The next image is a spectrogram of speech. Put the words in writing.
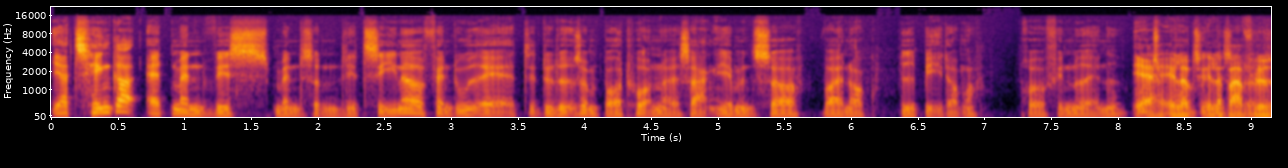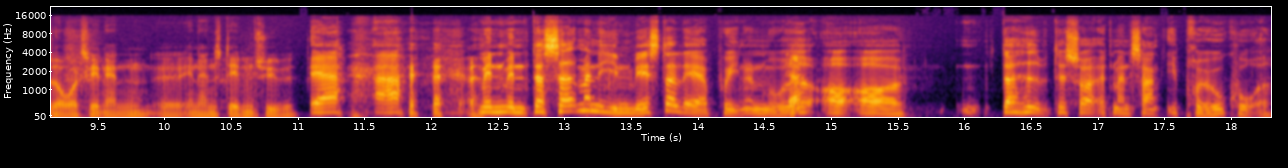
Jeg tænker, at man, hvis man sådan lidt senere fandt ud af, at det, lød som botthorn, når jeg sang, jamen så var jeg nok blevet bedt om at prøve at finde noget andet. Ja, eller, til eller bare flyttet over til en anden, øh, en anden stemmetype. Ja, ja. Men, men der sad man i en mesterlærer på en eller anden måde, ja. og, og der hed det så, at man sang i prøvekoret.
